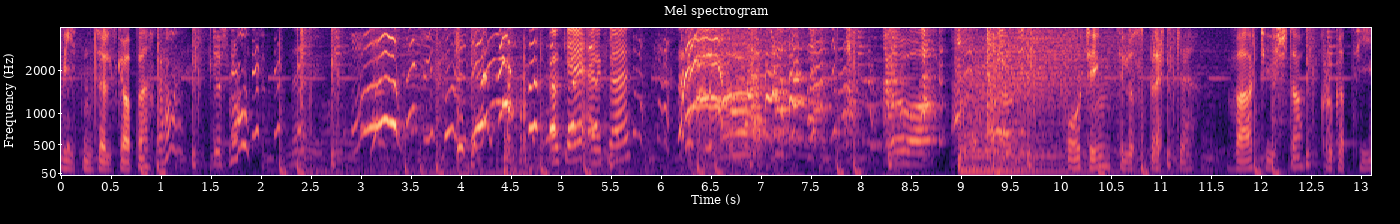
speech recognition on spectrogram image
Vitenselskapet. Ja, det smalt! OK, er du klar? Får ting til å sprekke hver tirsdag klokka ti.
